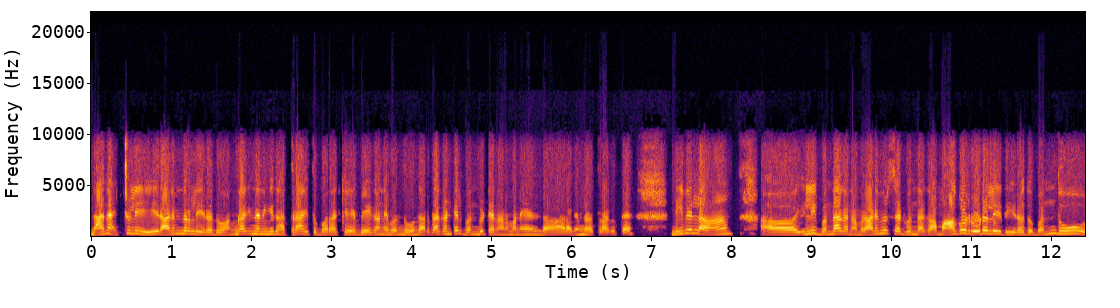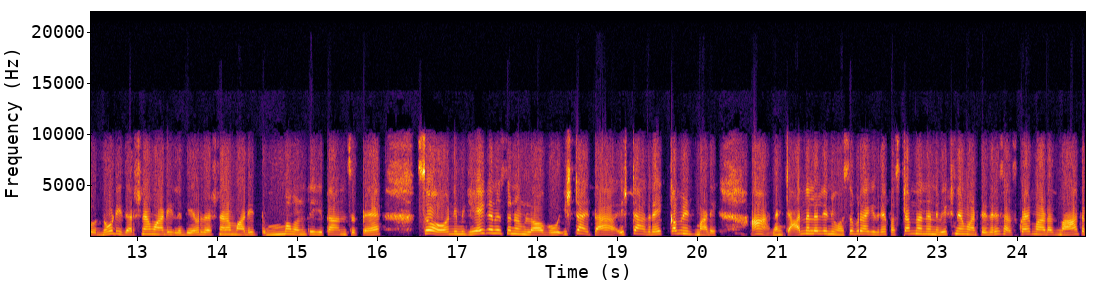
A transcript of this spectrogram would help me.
ನಾನು ಆಕ್ಚುಲಿ ರಾಣಿಮಂದ್ರಲ್ಲಿ ಇರೋದು, ಹಂಗಾಗಿ ನನಗೆ ಇದು ಹತ್ರ ಆಯ್ತು ಬರಕ್ಕೆ ಬೇಗನೆ ಬಂದು ಒಂದ್ ಅರ್ಧ ಗಂಟೆಲಿ ಬಂದ್ಬಿಟ್ಟೆ ನಾನು ಮನೆಯಿಂದ ರಾಣಿಮಂದ್ರ ಹತ್ರ ಆಗುತ್ತೆ. ನೀವೆಲ್ಲ, ಆ, ಇಲ್ಲಿಗೆ ಬಂದಾಗ, ನಮ್ ರಾಣಿಮಂದ್ರ ಸೈಡ್ ಬಂದಾಗ, ಮಾಗೋಡ್ ರೋಡ್ ಅಲ್ಲೇ ಇದೆ ಇರೋದು. ಬಂದು ನೋಡಿ, ದರ್ಶನ ಮಾಡಿ, ಇಲ್ಲಿ ದೇವ್ರ ದರ್ಶನ ಮಾಡಿ, ತುಂಬಾ ಮನಸ್ಸಿಗೆ ಹಿತ ಅನ್ಸುತ್ತೆ. ಸೊ ನಿಮ್ಗೆ ಹೇಗ್ ಅನಿಸ್ತು ನಮ್ ಲಾಗು ಇಷ್ಟ ಆಯ್ತಾ? ಇಷ್ಟ ಆದ್ರೆ ಕಮೆಂಟ್ ಮಾಡಿ. ಆ, ನನ್ ಚಾನಲ್ ಅಲ್ಲಿ ನೀವು ಹೊಸಬ್ರಾಗಿದ್ರೆ ಫಸ್ಟ್ ಟೈಮ್ ನನ್ನ ವೀಕ್ಷಣೆ ಮಾಡ್ತಿದ್ರೆ ಸಬ್ಸ್ಕ್ರೈಬ್ ಮಾಡೋದ್ ಮಾತ್ರ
